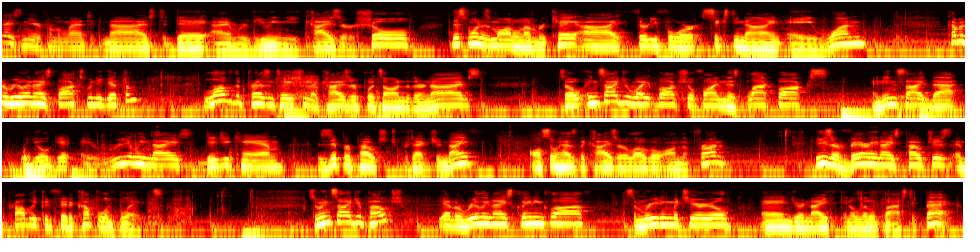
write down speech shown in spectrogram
Jason here from Atlantic Knives. Today I am reviewing the Kizer Shoal. This one is model number KI3469A1. Come in a really nice box when you get them. Love the presentation that Kizer puts onto their knives. So inside your white box you'll find this black box and inside that you'll get a really nice Digicam zipper pouch to protect your knife. Also has the Kizer logo on the front these are very nice pouches and probably could fit a couple of blades. So inside your pouch, you have a really nice cleaning cloth, some reading material, and your knife in a little plastic bag.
